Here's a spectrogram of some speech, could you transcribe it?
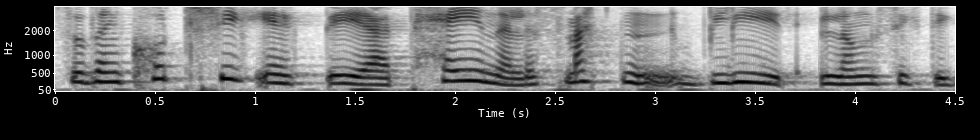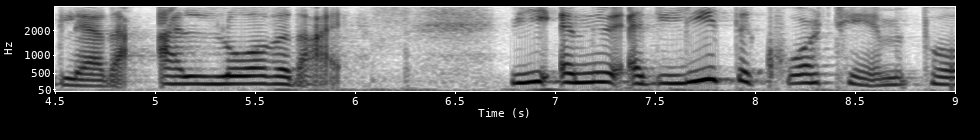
Så den kortsiktige pain eller smerten blir langsiktig glede. Jeg lover deg. Vi er nå et lite core-team på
